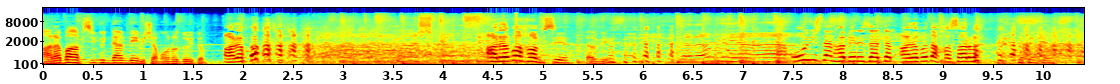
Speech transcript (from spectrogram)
Araba hapsi gündemdeymiş ama onu duydum. araba araba hapsi. Tabii. O yüzden habere zaten arabada hasar var.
